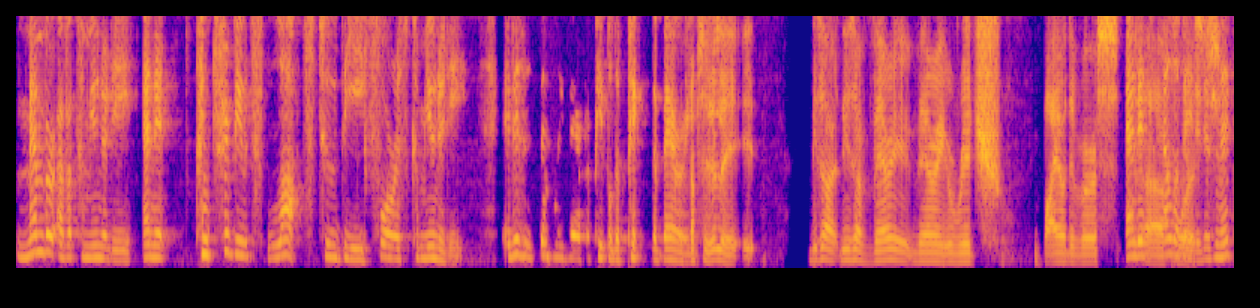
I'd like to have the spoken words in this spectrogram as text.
member of a community and it contributes lots to the forest community. It isn't simply there for people to pick the berries. Absolutely. It, these are these are very very rich biodiverse and it's uh, elevated, forests. isn't it?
